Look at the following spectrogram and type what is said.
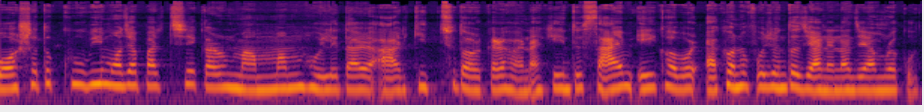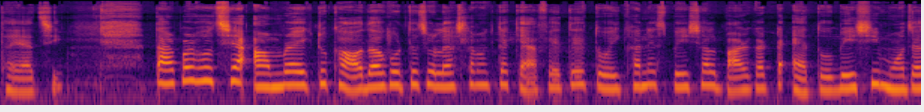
বর্ষা তো খুবই মজা পাচ্ছে, কারণ মাম্মাম হইলে তার আর কিচ্ছু দরকার হয় না। কিন্তু সাইম এই খবর এখনও পর্যন্ত জানে না যে আমরা কোথায় আছি। তারপর হচ্ছে আমরা একটু খাওয়া দাওয়া করতে চলে আসলাম একটা ক্যাফেতে। তো এখানে স্পেশাল বার্গারটা এত বেশি মজা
